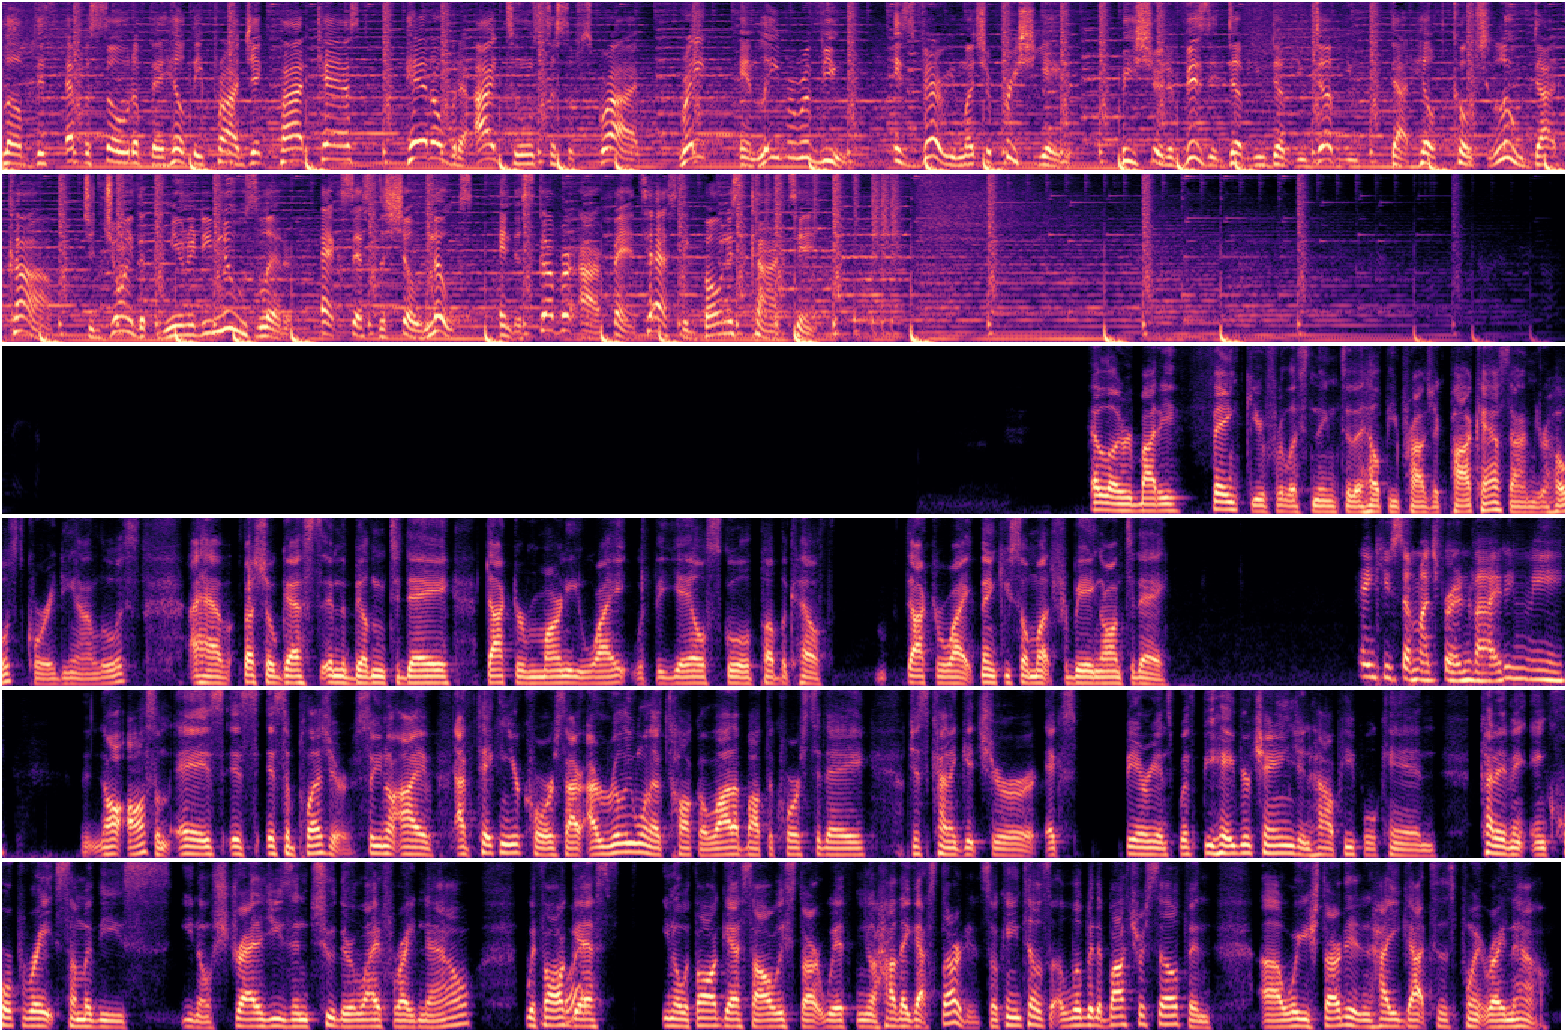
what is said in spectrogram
Love this episode of the Healthy Project podcast? Head over to iTunes to subscribe, rate, and leave a review. It's very much appreciated. Be sure to visit www.healthcoachlou.com to join the community newsletter, access the show notes, and discover our fantastic bonus content. Hello, everybody. Thank you for listening to the Healthy Project podcast. I'm your host, Corey Dion Lewis. I have special guests in the building today, Dr. Marney White with the Yale School of Public Health. Dr. White, thank you so much for being on today. Thank you so much for inviting me. No, awesome. It's, it's, it's a pleasure. So, you know, I've, I've taken your course. I, I really want to talk a lot about the course today, just kind of get your ex, experience with behavior change and how people can kind of incorporate some of these you know strategies into their life right now with all guests you know with all guests i always start with you know how they got started so can you tell us a little bit about yourself and uh, where you started and how you got to this point right now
